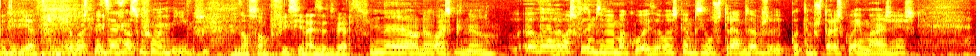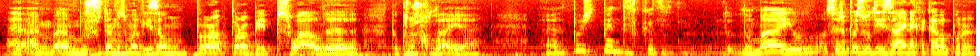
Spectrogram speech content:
Eu diria assim. Eu gosto de pensar neles como amigos. Não são profissionais adversos? Não, não, acho que não. Eu, eu acho que fazemos a mesma coisa. Eu acho que ambos ilustramos, ambos contamos histórias com imagens, ambos damos uma visão pró- própria, pessoal do que nos rodeia. Ah, Depois depende de do, do meio, ou seja, depois o design é que acaba por,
